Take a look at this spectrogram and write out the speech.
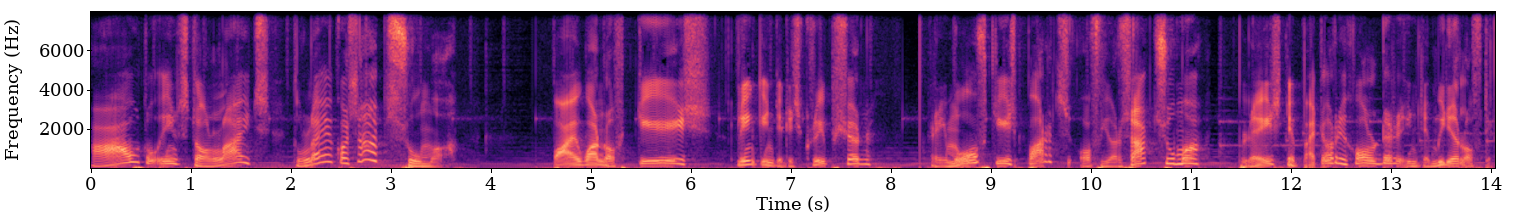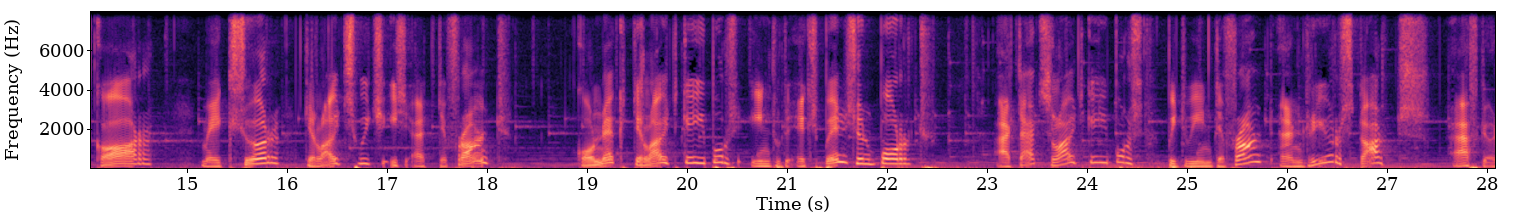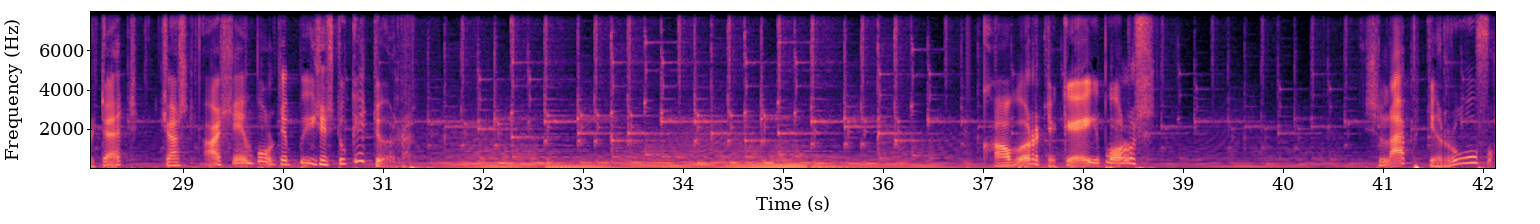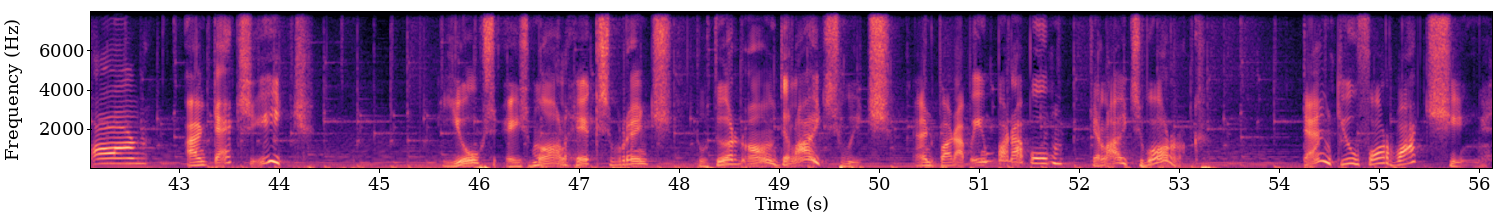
How to install lights to Lego Satsuma. Buy one of these, link in the description. Remove these parts of your Satsuma, place the battery holder in the middle of the car, make sure the light switch is at the front, connect the light cables into the expansion board, attach light cables between the front and rear studs. After that, just assemble the pieces together. Cover the cables, slap the roof on, and that's it. Use a small hex wrench to turn on the light switch, and bada bim bada boom, the lights work. Thank you for watching.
